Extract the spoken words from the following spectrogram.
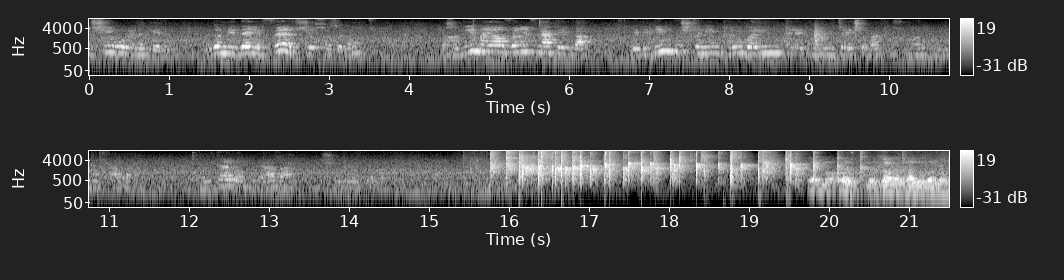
לשיר ולנגן, וגם ידע יפה לשיר חזנות. בחגים היה עובר לפני התיבה, ידידים ושכנים היו באים אלינו במוצאי שבת לשמוע את מדינת אבא. הייתה לו לאבא משמעות רבה. כן, מאוד. תודה רבה יובלון.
